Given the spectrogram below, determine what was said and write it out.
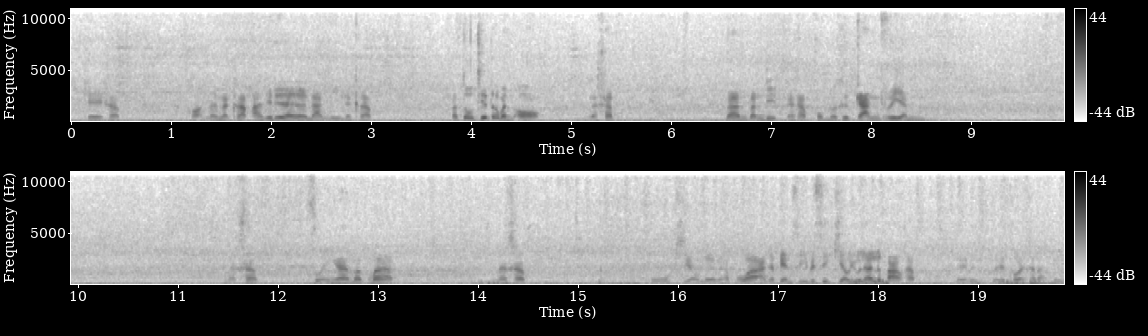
โอเคครับ ถอดแล้วนะครับอาจจะได้เดินด้านนี้นะครับ ประตูทิศตะวันออกนะครับ ด้านบัณฑิตนะครับ ผมก็คือการเรียนนะครับ สวยงามมากๆนะครับโหเขียวเลยนะครับ เพราะว่าอาจจะเปลี่ยนสีเป็นสีเขียวอยู่แล้วหรือเปล่าครับเลยเลยสวยขนาดนี้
